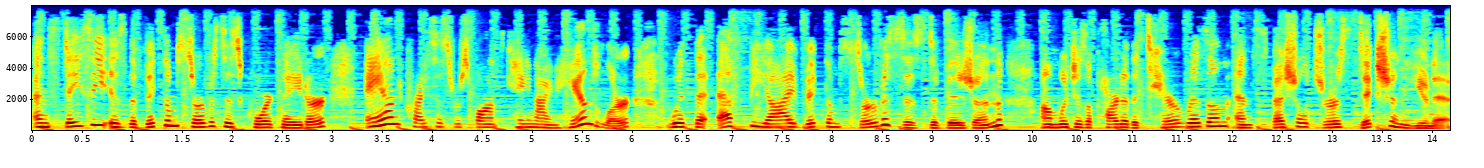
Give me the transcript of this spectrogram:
And Stacy is the Victim Services Coordinator and Crisis Response Canine Handler with the FBI Victim Services Division, um, which is a part of the Terrorism and Special Jurisdiction Unit.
